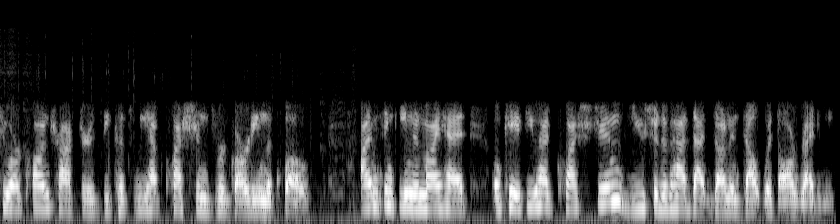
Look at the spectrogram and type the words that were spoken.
to our contractors because we have questions regarding the quotes. I'm thinking in my head, okay, if you had questions, you should have had that done and dealt with already.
